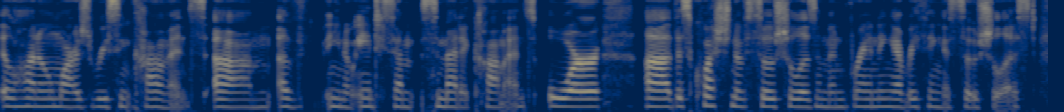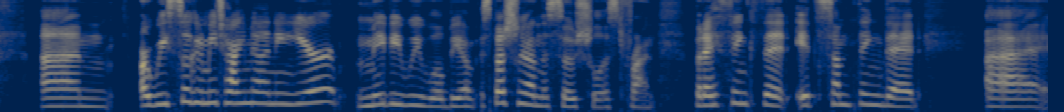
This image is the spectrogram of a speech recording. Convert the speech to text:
Ilhan Omar's recent comments um, of you know anti-Semitic comments, or uh, this question of socialism and branding everything as socialist. Um, are we still going to be talking about in a year? Maybe we will be, especially on the socialist front. But I think that it's something that uh,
